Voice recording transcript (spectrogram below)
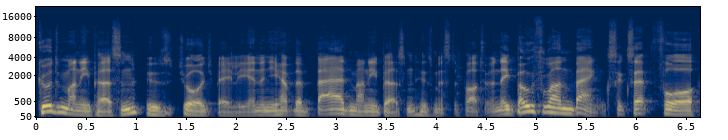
good money person who's George Bailey, and then you have the bad money person who's Mr. Potter, and they both run banks, except for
